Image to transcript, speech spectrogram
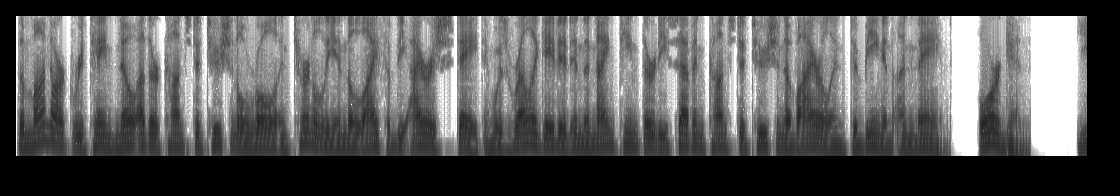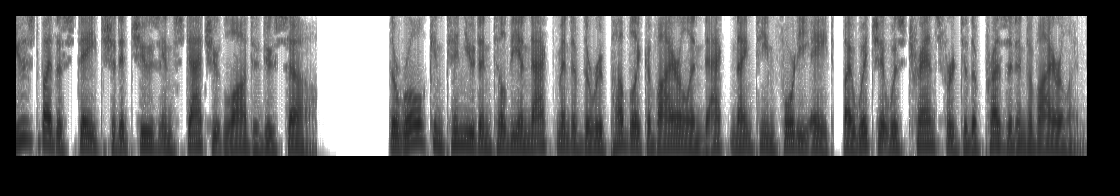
The monarch retained no other constitutional role internally in the life of the Irish state and was relegated in the 1937 Constitution of Ireland to being an unnamed organ used by the state should it choose in statute law to do so. The role continued until the enactment of the Republic of Ireland Act 1948, by which it was transferred to the President of Ireland.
